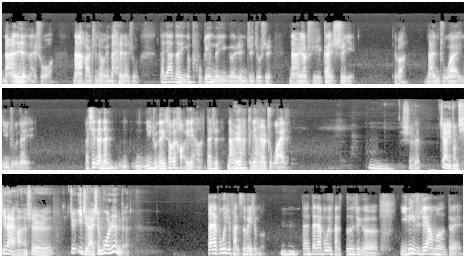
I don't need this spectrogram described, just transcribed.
男人来说，男孩成长为男人来说，大家的一个普遍的一个认知就是，男人要出去干事业，对吧？男主外女主内，啊，现在男女女主内稍微好一点啊，但是男人肯定还是主外的。嗯，是这样一种期待，好像是就一直来是默认的，大家不会去反思为什么。嗯哼，但大家不会反思这个，一定是这样吗？对，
